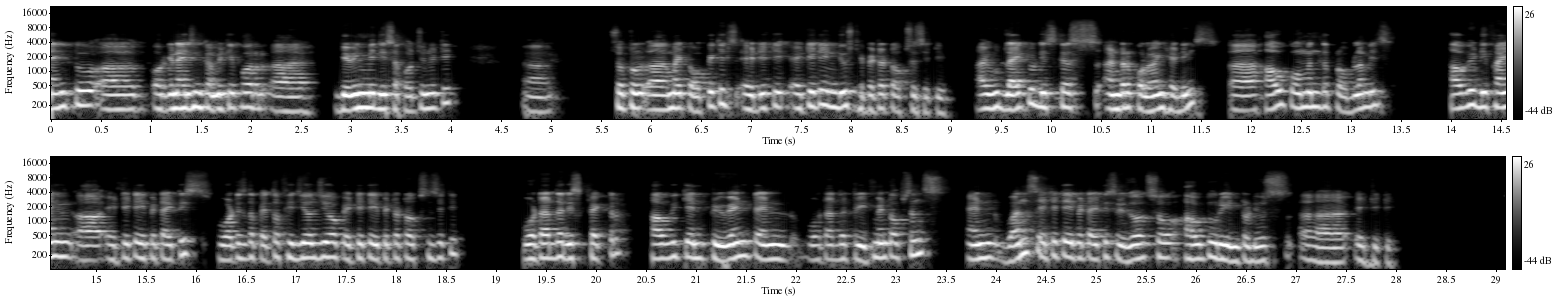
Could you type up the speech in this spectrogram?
thank to uh, organizing committee for uh, giving me this opportunity. Uh, so to, uh, my topic is ATT-induced hepatotoxicity. I would like to discuss under following headings, uh, how common the problem is, how we define ATT hepatitis, what is the pathophysiology of ATT hepatotoxicity, what are the risk factor, how we can prevent and what are the treatment options, and once ATT hepatitis resolves, so how to reintroduce uh, ATT.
